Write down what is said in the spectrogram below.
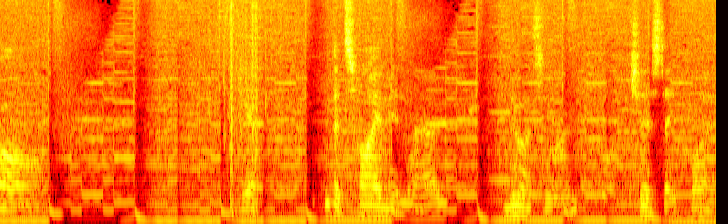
Oh, yeah. the timing, man. Knew I saw him. Should have stayed quiet.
